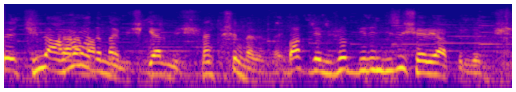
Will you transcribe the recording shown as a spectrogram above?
üç, Şimdi anlamadım demiş, gelmiş. Ben düşünmedim de. Bak demiş, o birincisi şeriattır demiş.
